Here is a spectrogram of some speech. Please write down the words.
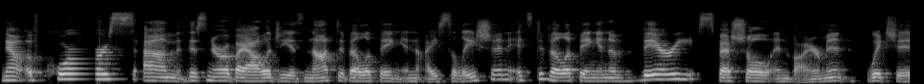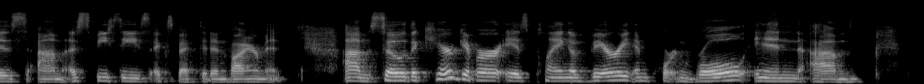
Now, of course, um, this neurobiology is not developing in isolation. It's developing in a very special environment, which is um, a species expected environment. Um, so the caregiver is playing a very important role in um,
